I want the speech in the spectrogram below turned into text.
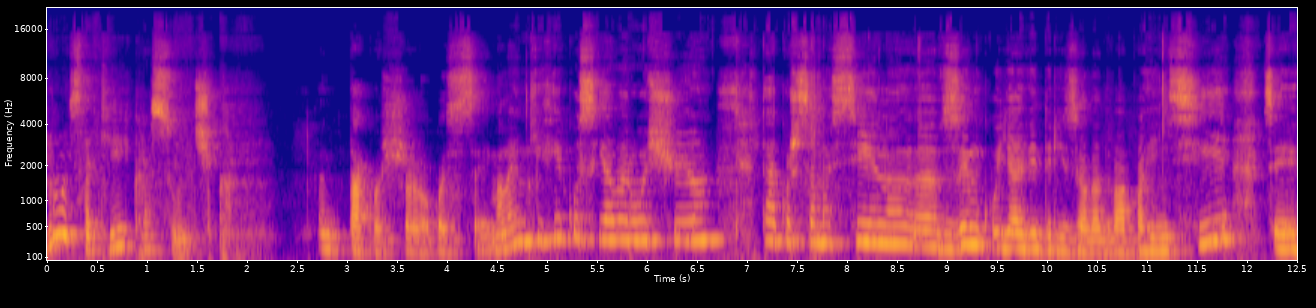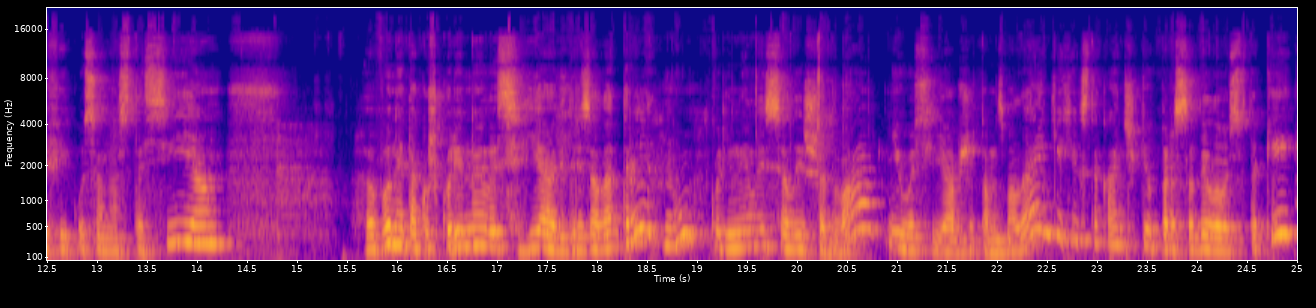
Ну, ось такий красунчик. Також е, ось цей маленький фікус я вирощую, також самостійно. Е, Взимку я відрізала два пагінці. Це фікус Анастасія. Вони також корінились, я відрізала три, ну, корінилися лише два. І ось я вже там з маленьких їх стаканчиків пересадила ось в такий.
